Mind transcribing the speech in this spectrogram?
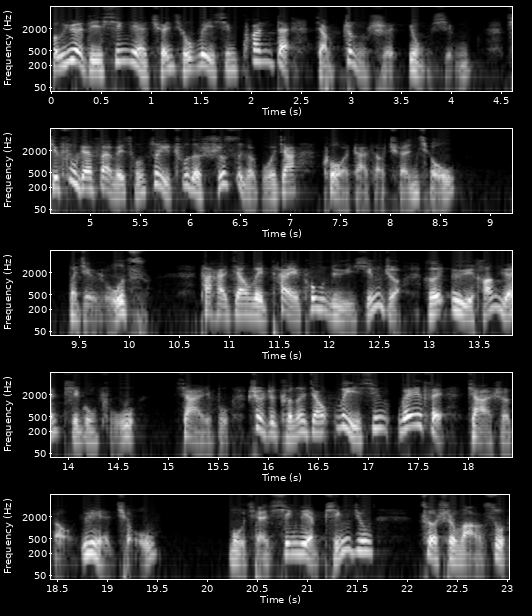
本月底，星链全球卫星宽带将正式运行，其覆盖范围从最初的十四个国家扩展到全球。不仅如此，它还将为太空旅行者和宇航员提供服务。下一步，甚至可能将卫星 WiFi 架设到月球。目前，星链平均测试网速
